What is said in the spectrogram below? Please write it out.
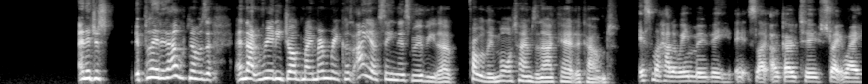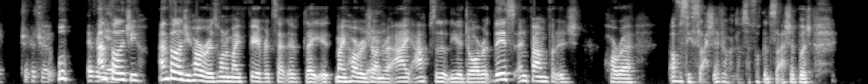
and it just it played it out, and I was, a, and that really jogged my memory because I have seen this movie uh, probably more times than I care to count. It's my Halloween movie. It's like I go to straight away trick or treat Well, every year. anthology anthology horror is one of my favorite set of like my horror Yeah. genre. I absolutely adore it. This and found footage horror, obviously slash. Everyone loves a fucking slasher, but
